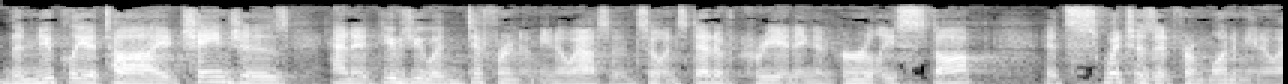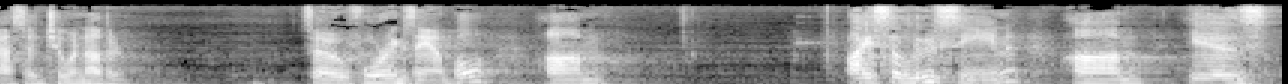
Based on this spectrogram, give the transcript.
the nucleotide changes and it gives you a different amino acid. So instead of creating an early stop, it switches it from one amino acid to another. So, for example, um, isoleucine um, is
